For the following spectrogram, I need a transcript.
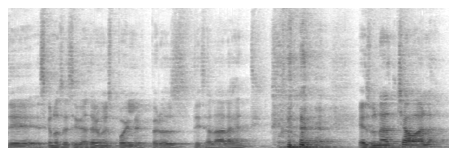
es que no sé si voy a hacer un spoiler, pero es de salada a la gente. es una chavala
